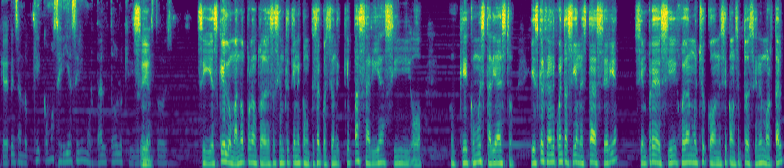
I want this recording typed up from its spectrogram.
quedé pensando, ¿qué, ¿cómo sería ser inmortal? Todo lo que vivirías, sí. todo eso. Sí, es que el humano por naturaleza siempre tiene como que esa cuestión de qué pasaría si o, o qué, cómo estaría esto. Y es que al final de cuentas, sí, en esta serie siempre sí juegan mucho con ese concepto de ser inmortal.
